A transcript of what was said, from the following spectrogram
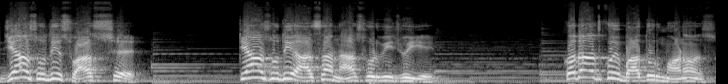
જ્યાં સુધી શ્વાસ છે, ત્યાં સુધી આશા ના છોડવી જોઈએ. કદાચ કોઈ બહાદુર માણસ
